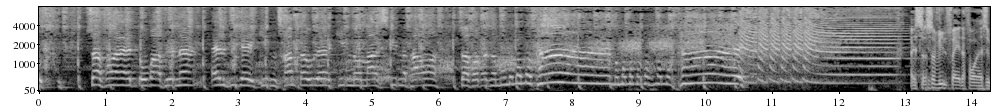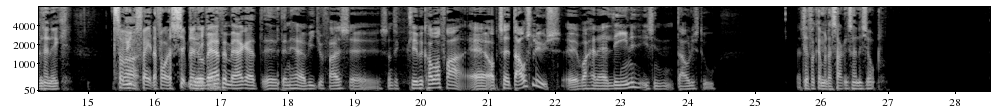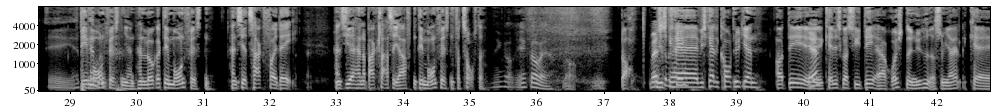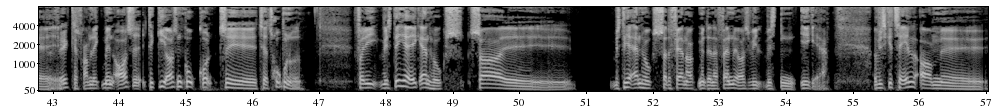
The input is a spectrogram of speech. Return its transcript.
Sørg for, at du bare fyrer den af. Alle de kan give den tramp derude, giv den noget max, giv den noget power. Sørg for at drikke noget momomokai. Momomokai. Altså, så vild fredag får jeg simpelthen ikke. Så vild fredag får jeg Det simpelthen er jo ikke. værd at bemærke, at øh, den her video faktisk, øh, som det klippet kommer fra, er optaget dagslys, øh, hvor han er alene i sin dagligstue. Derfor kan man da sagtens have det sjovt. Øh, ja, Det er morgenfesten, Jan. Han lukker, det er morgenfesten. Han siger tak for i dag. Han siger, at han er bare klar til i aften. Det er morgenfesten for torsdag. Det det kan godt være. Nå. Nå, Hvad vi, skal skal der ske? have, vi skal have lidt kort nyt, Jan. Og det Ja. ja. kan jeg lige så godt sige, det er rystende nyheder, som jeg kan, Perfekt. kan fremlægge. Men også, det giver også en god grund til, til at tro på noget. Fordi hvis det her ikke er en hoax, så, øh, hvis det her er en hoax, så er det fair nok, men den er fandme også vild, hvis den ikke er. Og vi skal tale om øh,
